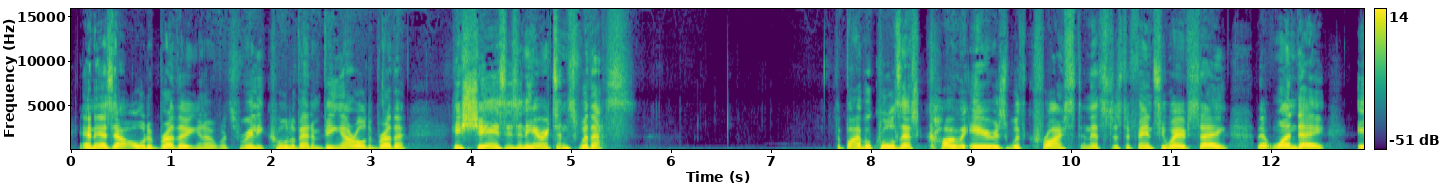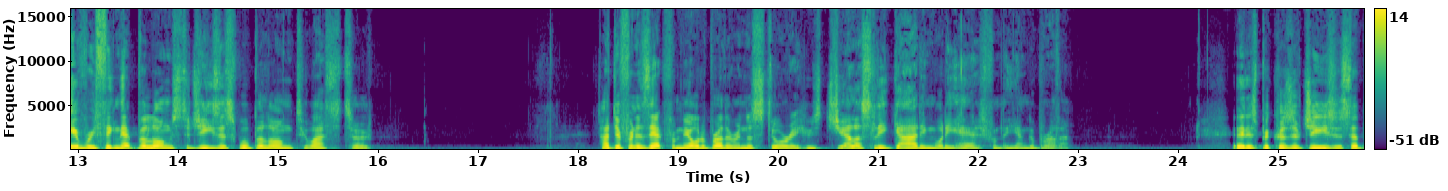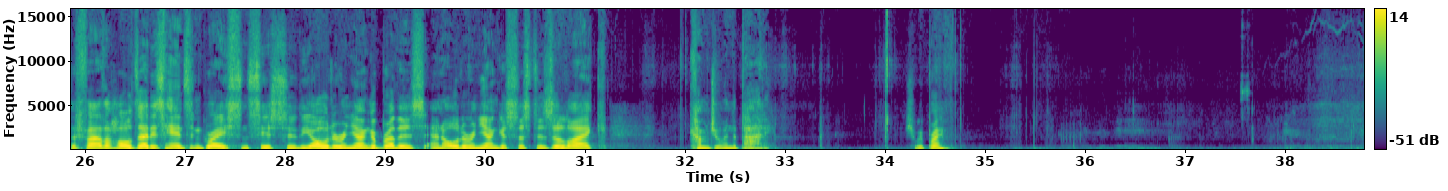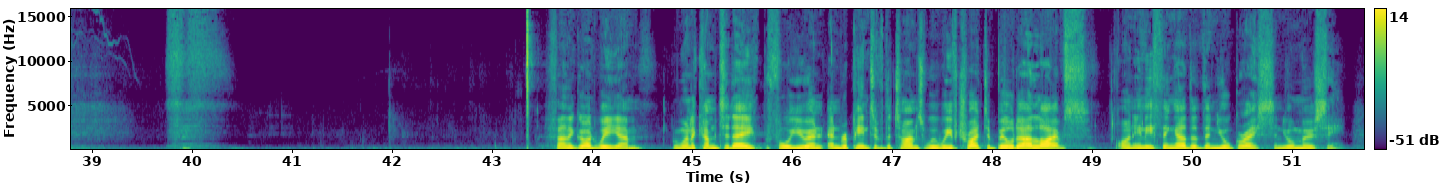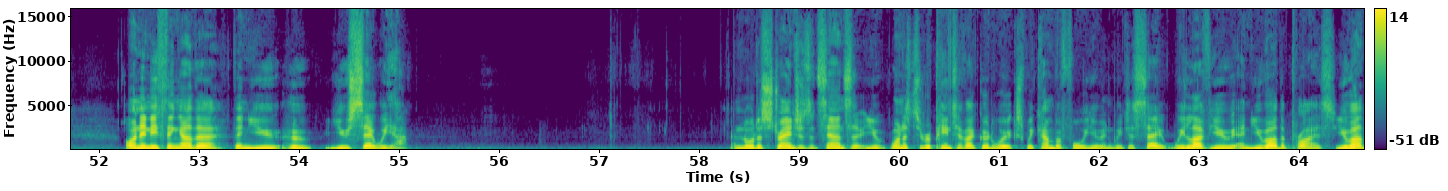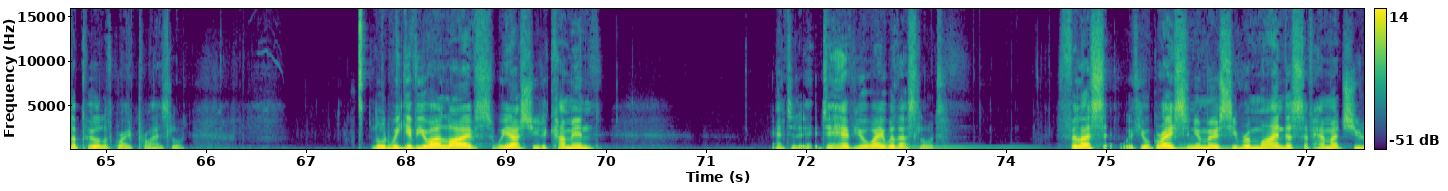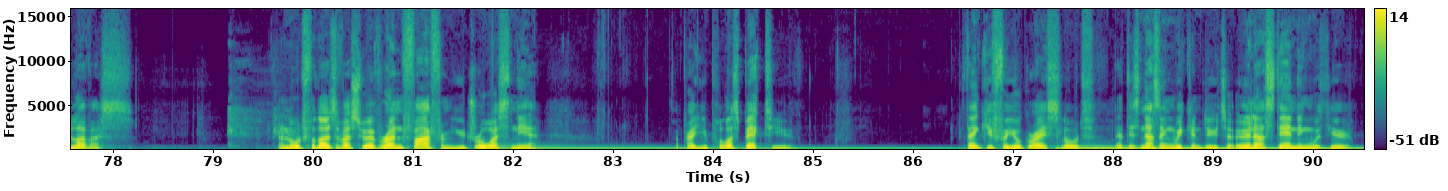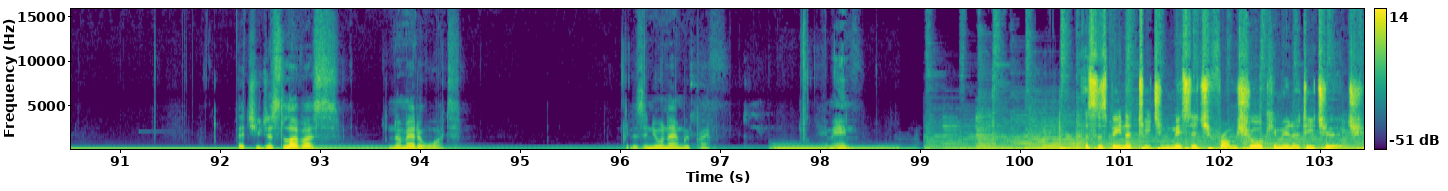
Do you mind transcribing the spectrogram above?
And as our older brother, you know, what's really cool about him being our older brother, he shares his inheritance with us. The Bible calls us co heirs with Christ, and that's just a fancy way of saying that one day everything that belongs to Jesus will belong to us too. How different is that from the older brother in this story who's jealously guarding what he has from the younger brother? It is because of Jesus that the Father holds out his hands in grace and says to the older and younger brothers and older and younger sisters alike, Come join the party. Should we pray? Father God, we, um, we want to come today before you and, and repent of the times where we've tried to build our lives on anything other than your grace and your mercy, on anything other than you, who you say we are. And Lord, as strange as it sounds that you want us to repent of our good works, we come before you and we just say, We love you and you are the prize. You are the pearl of great prize, Lord. Lord, we give you our lives. We ask you to come in and to, to have your way with us, Lord. Fill us with your grace and your mercy. Remind us of how much you love us. And Lord, for those of us who have run far from you, draw us near. I pray you pull us back to you. Thank you for your grace, Lord, that there's nothing we can do to earn our standing with you, that you just love us no matter what. It is in your name we pray. Amen. This has been a teaching message from Shore Community Church.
